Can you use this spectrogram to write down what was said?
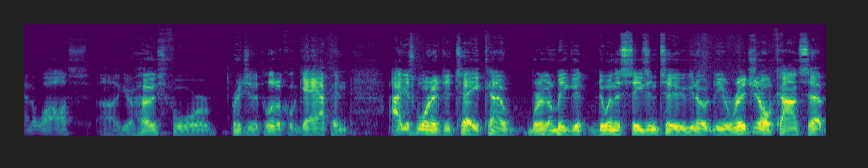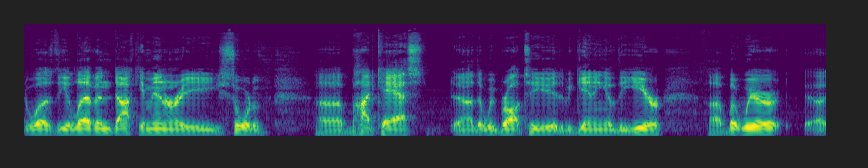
Randal Wallace, uh, your host for Bridging the Political Gap, and I just wanted to tell you, kind of, we're going to be doing this season two. You know, the original concept was the eleven documentary sort of uh, podcast uh, that we brought to you at the beginning of the year, uh, but we're uh,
